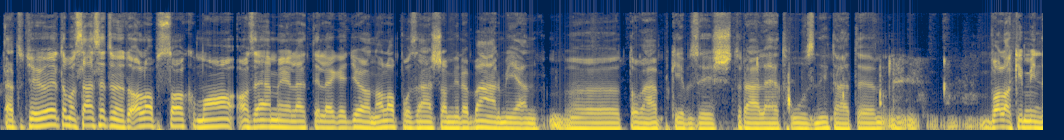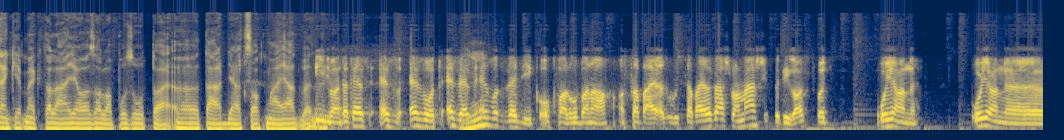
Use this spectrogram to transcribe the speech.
Tehát, hogyha jól értem, a 175 alapszakma az elméletileg egy olyan alapozás, amire bármilyen ö, továbbképzést rá lehet húzni, tehát ö, valaki mindenképp megtalálja az alapozó tárgyát, szakmáját benne. Így van, tehát ez, ez, ez, volt, ez, ez, ez volt az egyik ok valóban a, a, szabály, az új szabályozásban, a másik pedig az, hogy olyan olyan ö,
